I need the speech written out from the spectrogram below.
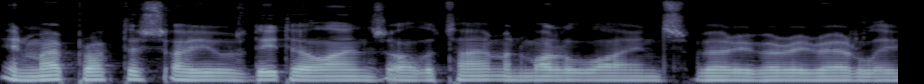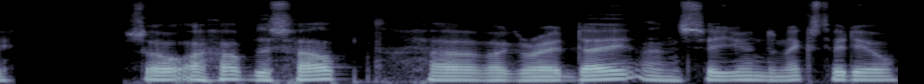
in my practice I use detail lines all the time and model lines very very rarely. So I hope this helped have a great day and see you in the next video.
